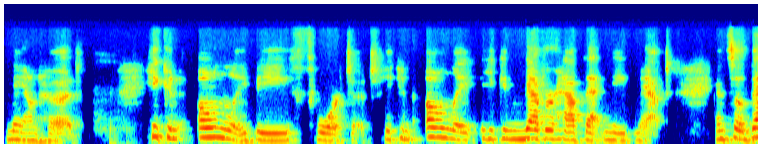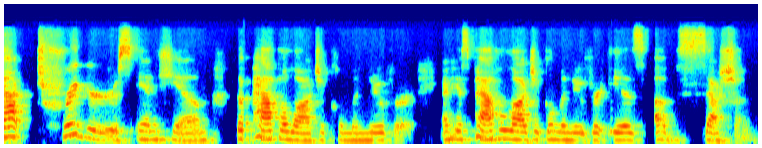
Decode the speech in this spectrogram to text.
manhood, he can only be thwarted. He can only, he can never have that need met. And so that triggers in him the pathological maneuver. And his pathological maneuver is obsession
